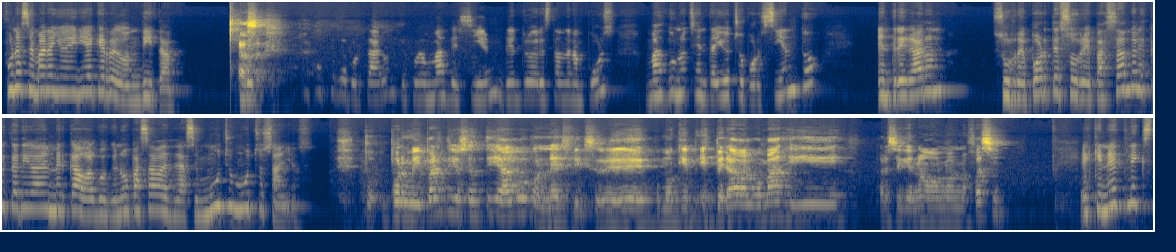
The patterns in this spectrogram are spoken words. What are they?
fue una semana yo diría que redondita. que reportaron, que fueron más de 100 dentro del Standard Poor's, más de un 88% entregaron sus reportes sobrepasando la expectativa del mercado, algo que no pasaba desde hace muchos, muchos años. Por, mi parte, yo sentí algo con Netflix, eh, como que esperaba algo más y parece que no, no, no fue así. Es que Netflix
